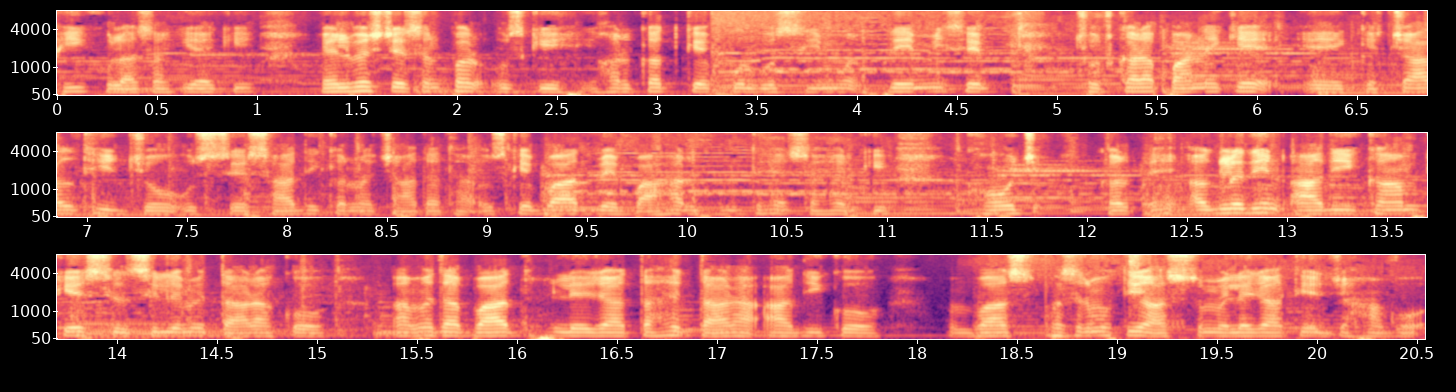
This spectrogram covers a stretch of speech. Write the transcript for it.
भी खुलासा किया कि रेलवे स्टेशन पर उसकी हरकत के पूर्व सीमा प्रेमी से छुटकारा पाने के एक चाल थी जो उससे शादी करना चाहता था। उसके बाद वे बाहर घूमते हैं, शहर की खोज करते हैं। अगले दिन आदि काम के सिलसिले में तारा को अहमदाबाद ले जाता है। तारा आदि को बस फसरमती आश्रम में ले जाती है, जहाँ वो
